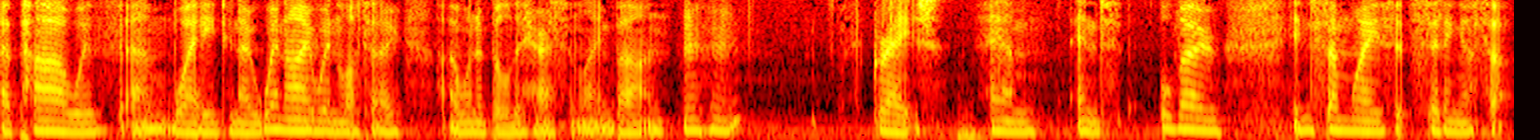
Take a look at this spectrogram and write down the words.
a par with um, Wade. You know, when I win Lotto, I want to build a Harrison Lane barn. Mm-hmm. Great. Um, and although in some ways it's setting us up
